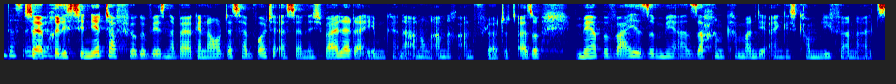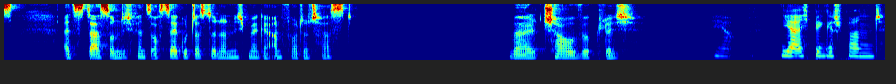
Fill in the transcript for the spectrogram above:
Das ist so er prädestiniert dafür gewesen, aber genau deshalb wollte er es ja nicht, weil er da eben, keine Ahnung, andere anflirtet. Also mehr Beweise, mehr Sachen kann man dir eigentlich kaum liefern als, als das. Und ich finde es auch sehr gut, dass du dann nicht mehr geantwortet hast. Weil, ciao, wirklich. Ja. Ja, ich bin gespannt.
